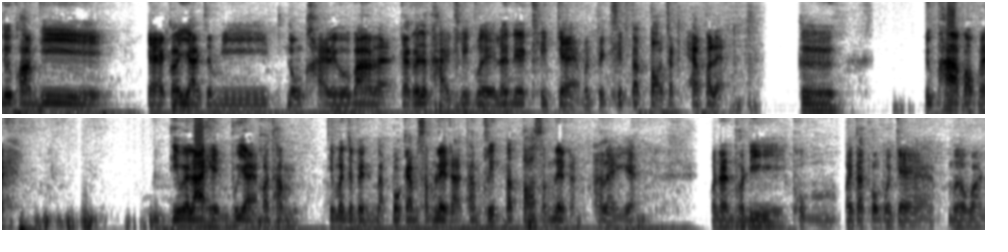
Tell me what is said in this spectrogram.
ด้วยความที่แกก็อยากจะมีลงขายในหมู่บ้านแหละ แกก็จะถ่ายคลิปเลย แล้วเนี่ยคลิปแกมันเป็นคลิปตัดต่อจากแอปอะแหละ คือนึกภาพออกไหมที่เวลาเห็นผู้ใหญ่เขาทำที่มันจะเป็นแบบโปรแกรมสำเร็จอะทำคลิปตัดต่อสำเร็จอะอะไรอย่างเงี้ยวันนั้นพอดีผมไปตัดผมกับแกเมื่อวัน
